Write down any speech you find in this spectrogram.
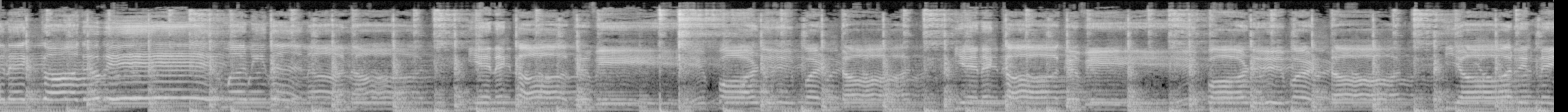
எனக்காகவே மனிதனானார். எனக்காகவே பாடுபட்டார். எனக்காகவே பாடுபட்டார். யார் என்னை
